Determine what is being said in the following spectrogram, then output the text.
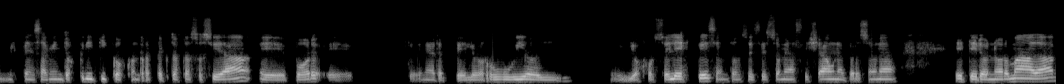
mis pensamientos críticos con respecto a esta sociedad eh, por tener pelo rubio y y ojos celestes, entonces eso me hace ya una persona heteronormada,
